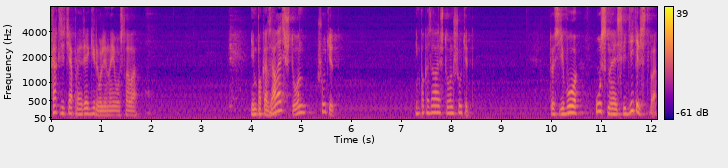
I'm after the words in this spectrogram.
Как зятья прореагировали на его слова? Им показалось, что он шутит – им показалось, что он шутит. То есть его устное свидетельство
